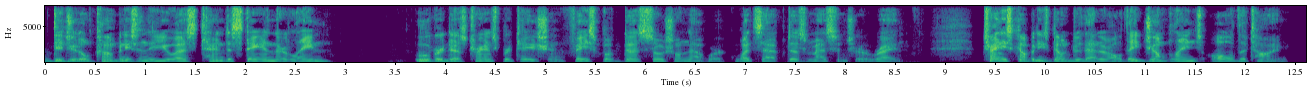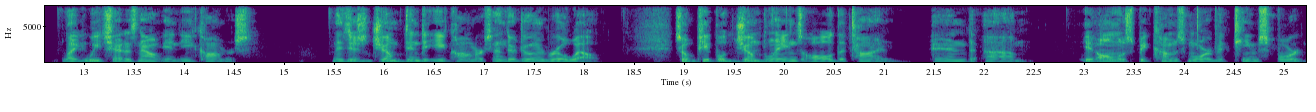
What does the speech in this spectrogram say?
digital companies in the US tend to stay in their lane. Uber does transportation, Facebook does social network, WhatsApp does messenger, right? Chinese companies don't do that at all. They jump lanes all the time. Like WeChat is now in e-commerce. They just jumped into e-commerce and they're doing real well. So people jump lanes all the time. And um, it almost becomes more of a team sport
